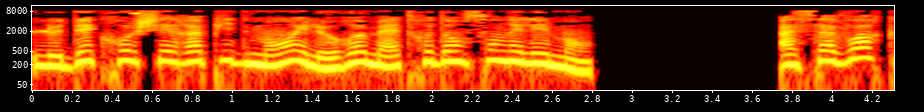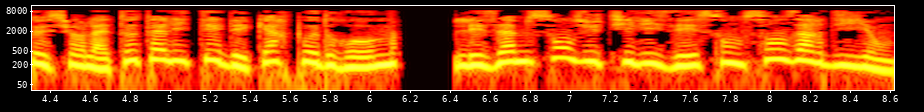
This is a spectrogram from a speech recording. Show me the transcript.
le décrocher rapidement et le remettre dans son élément. À savoir que sur la totalité des carpodromes, les hameçons utilisés sont sans ardillon.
